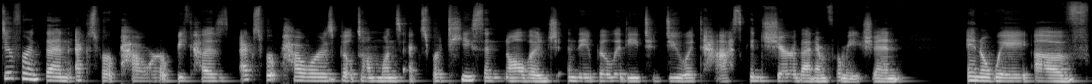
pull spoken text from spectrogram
different than expert power because expert power is built on one's expertise and knowledge and the ability to do a task and share that information in a way of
